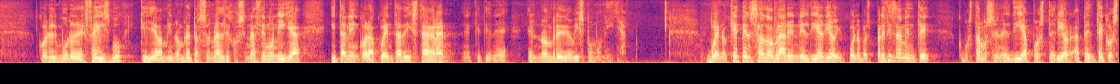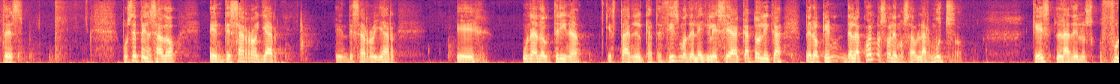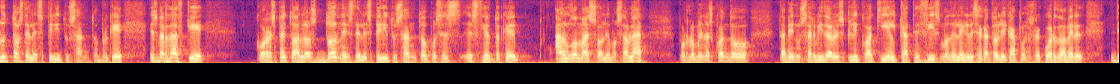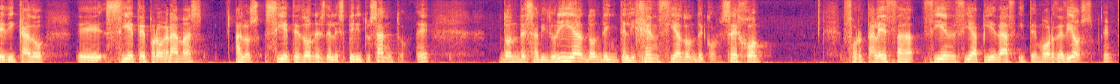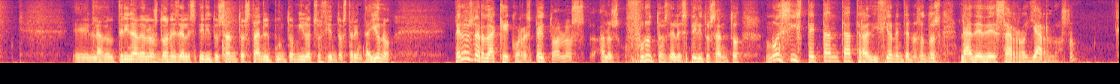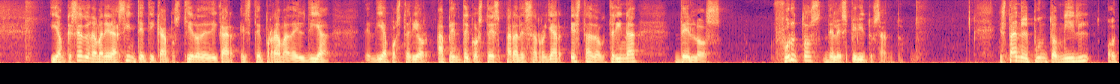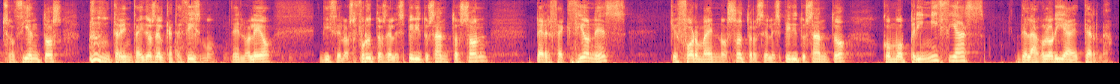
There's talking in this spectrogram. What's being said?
con el muro de Facebook que lleva mi nombre personal de José Ignacio Munilla y también con la cuenta de Instagram eh, que tiene el nombre de obispo Munilla. Bueno, ¿qué he pensado hablar en el día de hoy? Bueno, pues precisamente como estamos en el día posterior a Pentecostés, pues he pensado en desarrollar en desarrollar eh, una doctrina que está en el catecismo de la Iglesia Católica, pero que, de la cual no solemos hablar mucho, que es la de los frutos del Espíritu Santo. Porque es verdad que con respecto a los dones del Espíritu Santo, pues es, es cierto que algo más solemos hablar. Por lo menos cuando también un servidor explicó aquí el catecismo de la Iglesia Católica, pues recuerdo haber dedicado eh, siete programas a los siete dones del Espíritu Santo. ¿eh? Don de sabiduría, don de inteligencia, don de consejo, fortaleza, ciencia, piedad y temor de Dios. ¿eh? La doctrina de los dones del Espíritu Santo está en el punto 1831. Pero es verdad que con respecto a los, frutos del Espíritu Santo no existe tanta tradición entre nosotros la de desarrollarlos. Y aunque sea de una manera sintética, pues quiero dedicar este programa del día, del día posterior a Pentecostés para desarrollar esta doctrina de los frutos del Espíritu Santo. Está en el punto 1832 del Catecismo. Eh, lo leo. Dice, los frutos del Espíritu Santo son perfecciones que forma en nosotros el Espíritu Santo como primicias de la gloria eterna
